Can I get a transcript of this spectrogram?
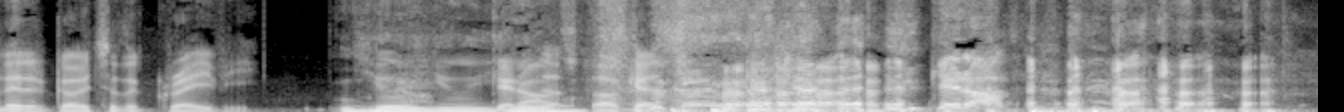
let it go to the gravy. You, you, Get you. out. Okay, sorry. Get out.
